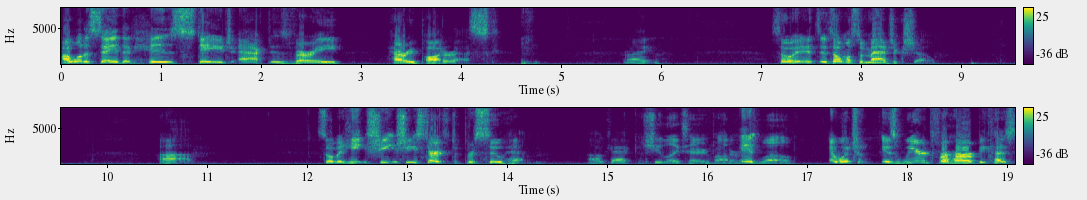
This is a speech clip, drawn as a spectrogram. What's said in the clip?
I want to say that his stage act is very Harry Potter esque, right? So it's it's almost a magic show. Uh, so, but he she she starts to pursue him, okay, She likes Harry Potter It- as well. Which is weird for her because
